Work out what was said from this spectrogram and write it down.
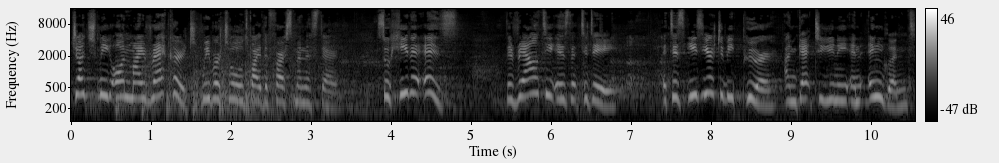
Judge me on my record, we were told by the First Minister. So here it is. The reality is that today it is easier to be poor and get to uni in England,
